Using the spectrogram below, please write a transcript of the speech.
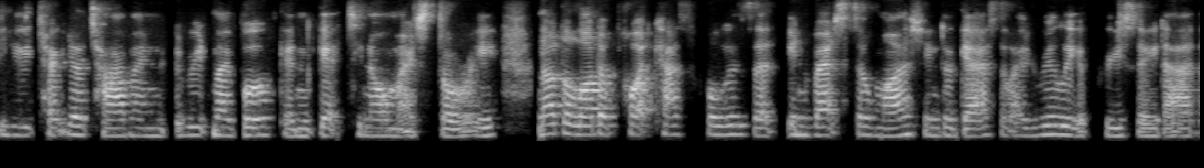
you take your time and read my book and get to know my story. Not a lot of podcast hosts that invest so much into guests, so I really appreciate that.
